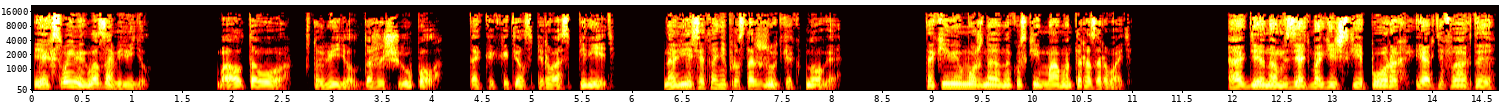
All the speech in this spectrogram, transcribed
«Я их своими глазами видел. Мало того, что видел, даже щупал, так как хотел сперва спереть. Но весят они просто жуть как много. Такими можно на куски мамонта разорвать. А где нам взять магический порох и артефакты?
